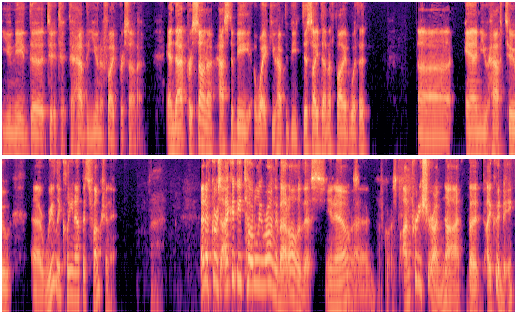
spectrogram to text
you need to, to, to have the unified persona. And that persona has to be awake. You have to be disidentified with it. Uh, and you have to uh, really clean up its functioning. And of course, I could be totally wrong about all of this. You know, of course, uh, of course. I'm pretty sure I'm not, but I could be.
